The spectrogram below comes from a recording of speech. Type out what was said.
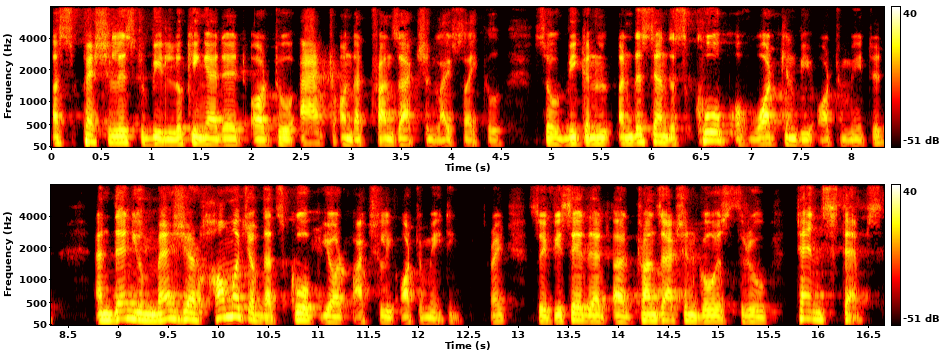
a specialist to be looking at it or to act on that transaction lifecycle. So we can understand the scope of what can be automated. And then you measure how much of that scope you're actually automating, right? So if you say that a transaction goes through 10 steps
